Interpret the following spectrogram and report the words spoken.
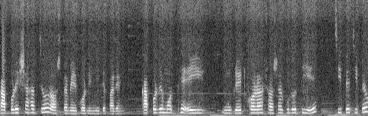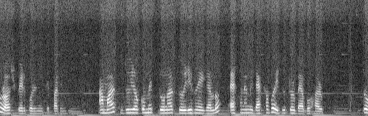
কাপড়ের সাহায্যেও রসটা বের করে নিতে পারেন। কাপড়ের মধ্যে এই গ্রেট করা শশাগুলো দিয়ে চিপে চিপেও রস বের করে নিতে পারেন। আমার দুই রকমের টোনার তৈরি হয়ে গেল। এখন আমি দেখাবো এই দুটোর ব্যবহার। তো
